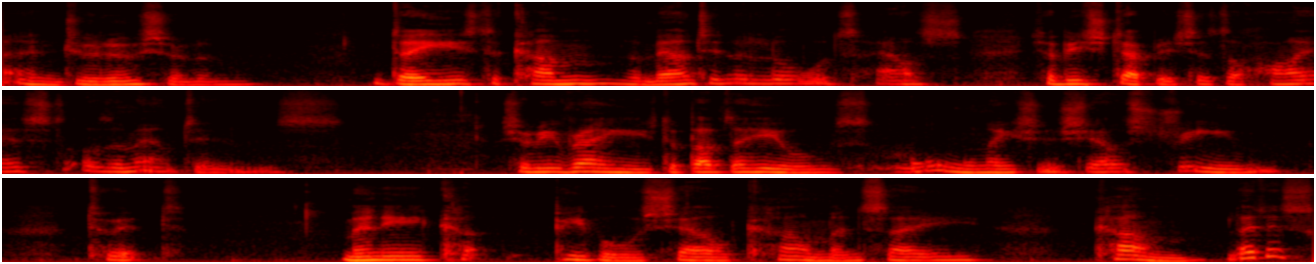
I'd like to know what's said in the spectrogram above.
and Jerusalem. Days to come, the mountain of the Lord's house shall be established as the highest of the mountains, shall be raised above the hills. All nations shall stream to it. Many co- people shall come and say, Come, let us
